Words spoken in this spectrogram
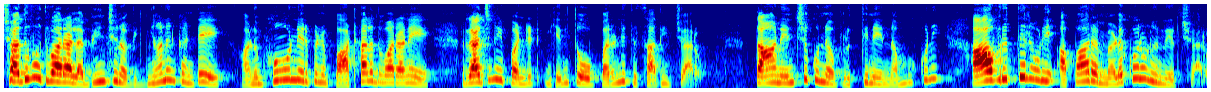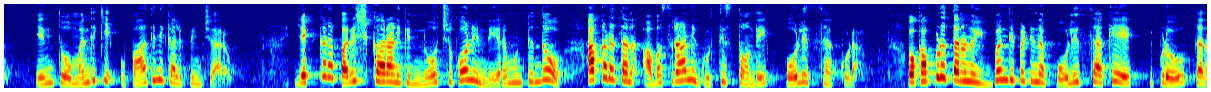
చదువు ద్వారా లభించిన విజ్ఞానం కంటే అనుభవం నేర్పిన పాఠాల ద్వారానే రజనీ పండిట్ ఎంతో పరిణితి సాధించారు. తానెంచుకున్న వృత్తినే నమ్ముకుని ఆ వృత్తిలోని అపార మెళకులను నేర్చారు. ఎంతోమందికి ఉపాధిని కల్పించారు. ఎక్కడ పరిష్కారానికి నోచుకోని నేరముంటుందో అక్కడ తన అవసరాన్ని గుర్తిస్తోంది పోలీస్ శాఖ కూడా. ఒకప్పుడు తనను ఇబ్బంది పెట్టిన పోలీస్ శాఖే ఇప్పుడు తన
